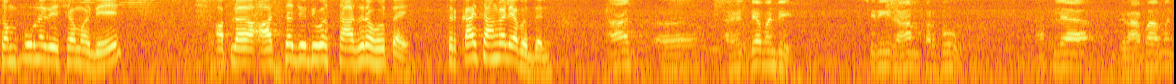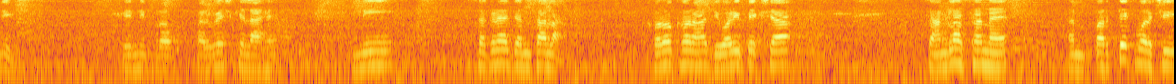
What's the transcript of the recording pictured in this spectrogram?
संपूर्ण देशामध्ये आपला आजचा जो दिवस साजरा होत आहे तर काय सांगाल याबद्दल? आज अयोध्यामध्ये श्रीराम प्रभू आपल्या ग्रामामध्ये त्यांनी प्र प्रवेश केला आहे. मी सगळ्या जनताला खरोखर हा दिवाळीपेक्षा चांगला सण आहे आणि प्रत्येक वर्षी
